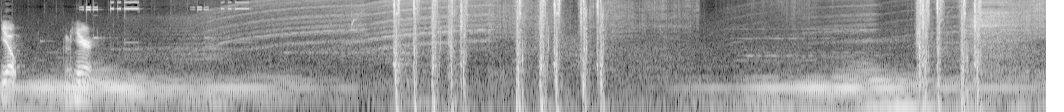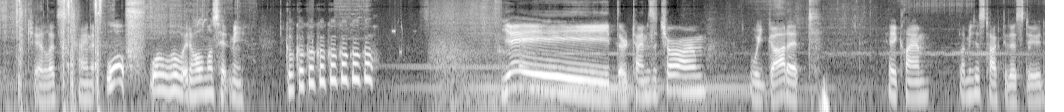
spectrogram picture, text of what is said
Yo, I'm here. Okay, let's kind of... Whoa! Whoa, whoa, it almost hit me. Go, go, go, go, go, go, go, go! Yay! Third time's the charm. We got it. Hey, Clam. Let me just talk to this dude.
